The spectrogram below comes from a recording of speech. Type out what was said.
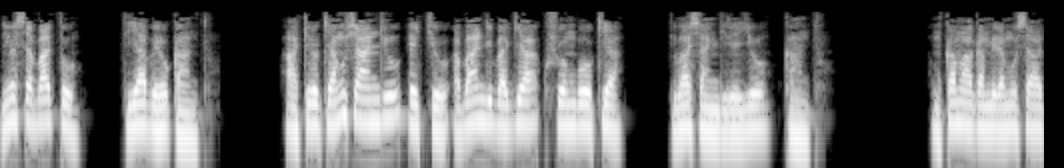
niyo sabato tiyabeyo kantu. Akiro kya mushanju ekyo abandi bagya kushombokya tibashangireyo kantu. Mukama agamira Musa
